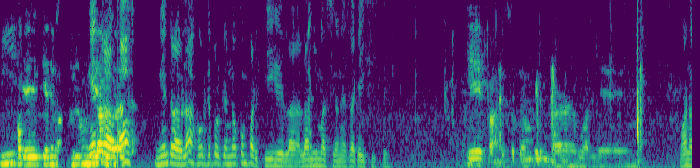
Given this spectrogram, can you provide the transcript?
y eh, tiene un Mientras hablas, mientras hablas, Jorge, ¿por qué no compartí la, la animación esa que hiciste? Epa, eso tengo que mirar igual de. Bueno,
